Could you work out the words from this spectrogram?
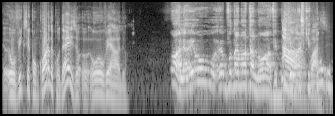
Eu eu ouvi que você concorda com o 10 ou ou eu ouvi errado? Olha, eu, eu vou dar nota 9, porque ah, eu acho que todo,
